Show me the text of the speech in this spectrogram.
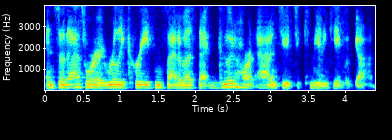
And so, that's where it really creates inside of us that good heart attitude to communicate with God.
